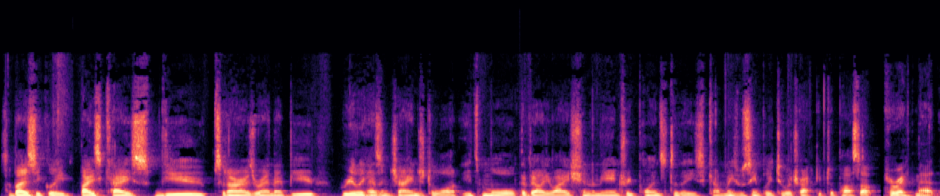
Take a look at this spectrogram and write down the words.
So basically, base case view, scenarios around that view really hasn't changed a lot. It's more the valuation and the entry points to these companies were simply too attractive to pass up. Correct, Matt.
